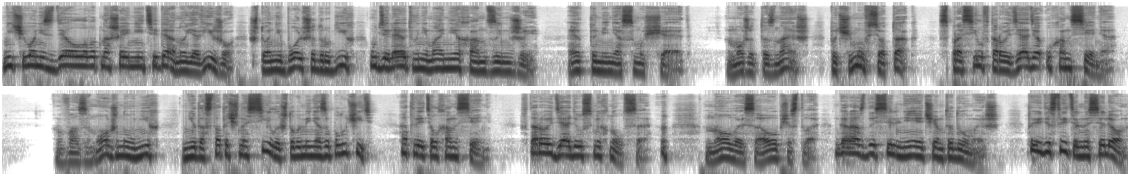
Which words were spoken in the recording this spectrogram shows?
ничего не сделало в отношении тебя, но я вижу, что они больше других уделяют внимание Хан Цзиньжи. Это меня смущает. Может, ты знаешь, почему все так?» – спросил второй дядя у Хан Сеня. «Возможно, у них недостаточно силы, чтобы меня заполучить», – ответил Хан Сень. Второй дядя усмехнулся. «Хм, «Новое сообщество гораздо сильнее, чем ты думаешь. Ты действительно силен,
